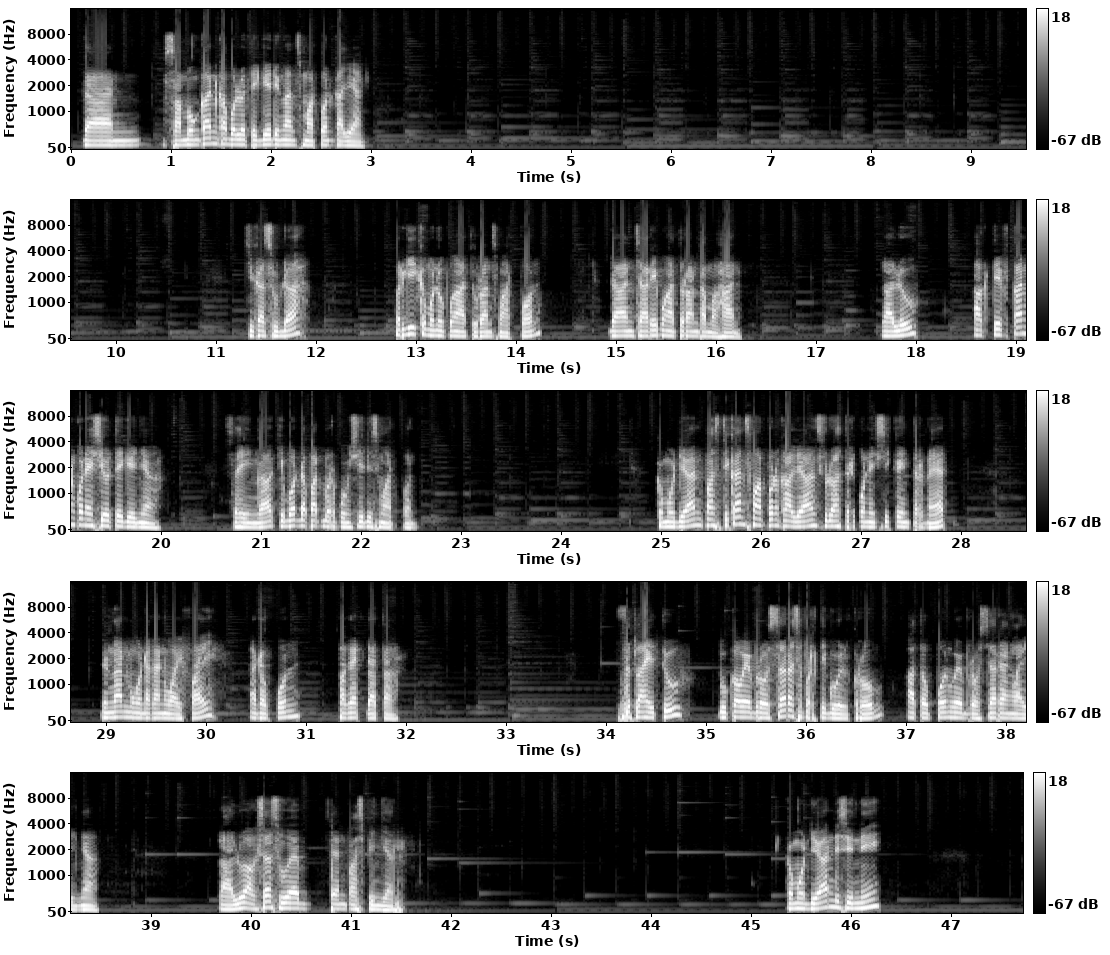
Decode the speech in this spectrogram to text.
Dan sambungkan kabel OTG dengan smartphone kalian. Jika sudah, Pergi ke menu pengaturan smartphone dan cari pengaturan tambahan. Lalu, aktifkan koneksi OTG-nya sehingga keyboard dapat berfungsi di smartphone. Kemudian, pastikan smartphone kalian sudah terkoneksi ke internet dengan menggunakan WiFi ataupun paket data. Setelah itu, buka web browser seperti Google Chrome ataupun web browser yang lainnya. Lalu akses web tanpa Passenger. Kemudian di sini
